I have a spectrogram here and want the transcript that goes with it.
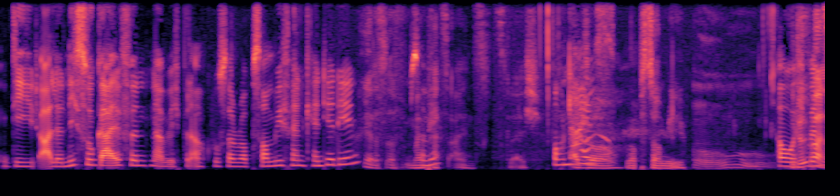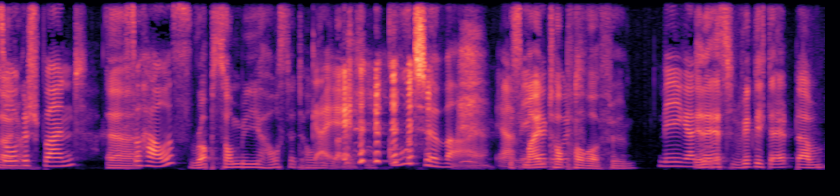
die alle nicht so geil finden, aber ich bin auch großer Rob Zombie-Fan. Kennt ihr den? Ja, das ist mein Zombie? Platz 1 jetzt gleich. Oh, nice. Also Rob Zombie. Oh, oh ich bin so gespannt. Äh, so Haus? Rob Zombie, Haus der Tausend Geil. Leichen. Gute Wahl. Ja, ist mein Top-Horrorfilm. Mega gut. Der ist wirklich, da, da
